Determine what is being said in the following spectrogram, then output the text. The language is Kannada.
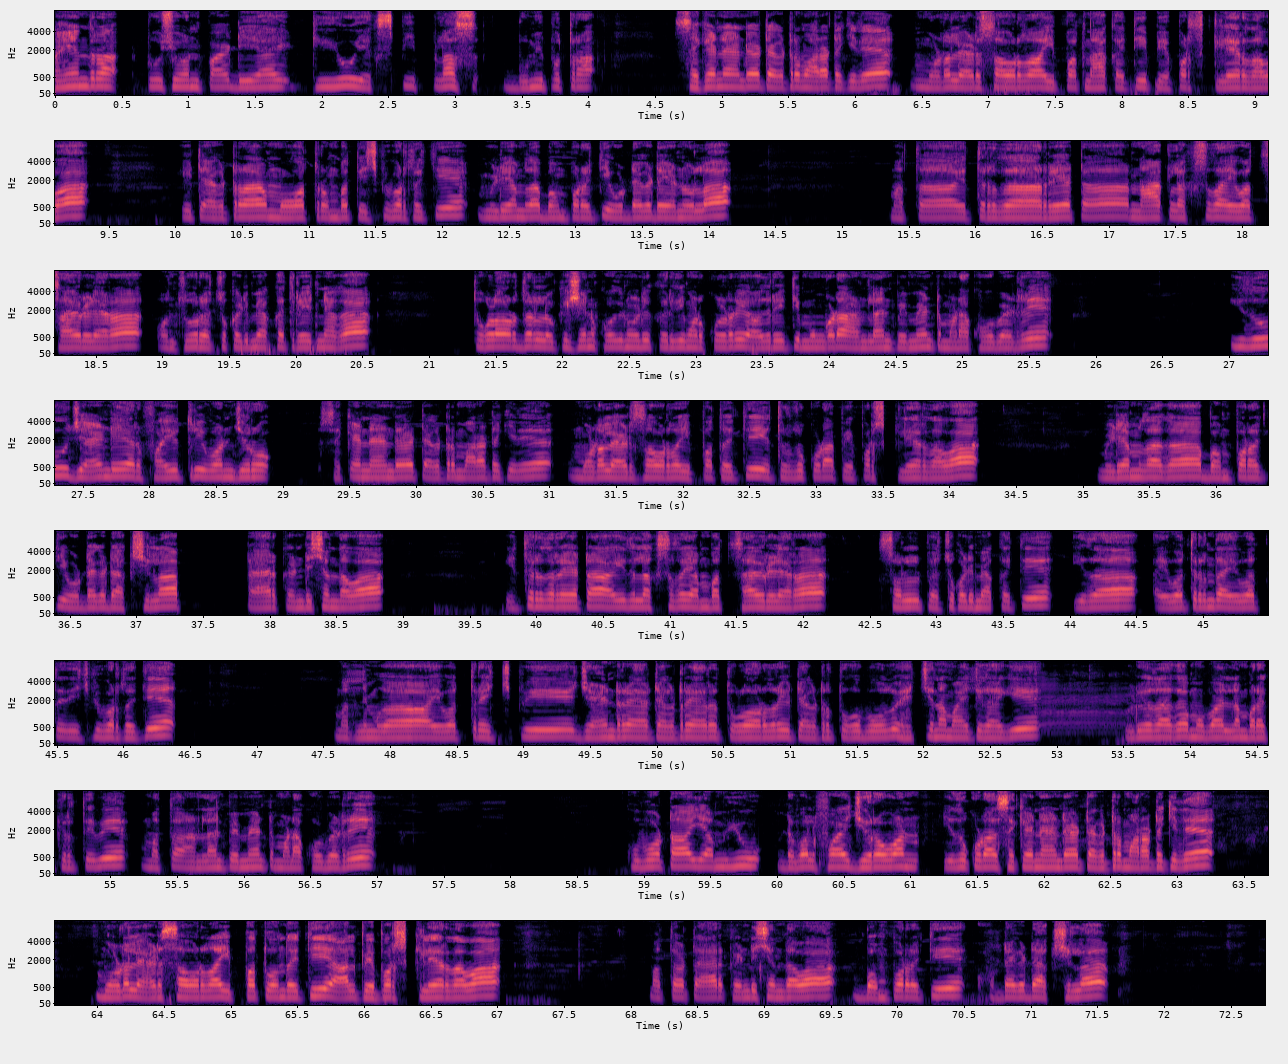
Mahindra two seven five D I T U X P plus Bhoomiputra second hand tractor ಮಾರಾಟಕ್ಕಿದೆ. Model ಎರಡು ಸಾವಿರದ ಇಪ್ಪತ್ನಾಲ್ಕು ಐತಿ, ಪೇಪರ್ಸ್ ಕ್ಲಿಯರ್ ಅದಾವ. ಈ ಟ್ಯಾಕ್ಟ್ರ ಮೂವತ್ತೊಂಬತ್ತು ಎಚ್ ಪಿ ಬರ್ತೈತಿ ಮೀಡಿಯಮ್ದಾಗ ಬಂಪರ್ ಐತಿ, ಉಡ್ಡಗಡ್ಡೆ ಏನೂ ಇಲ್ಲ ಮತ್ತು ಇದ್ರದ ರೇಟ ನಾಲ್ಕು ಲಕ್ಷದ ಐವತ್ತು ಸಾವಿರ ಹೇಳ್ಯಾರ. ಒಂದು ಚೂರು ಹೆಚ್ಚು ಕಡಿಮೆ ಆಕೈತಿ ರೇಟ್ನಾಗ ತೊಗೊಳೋರ್ದ್ರ ಲೊಕೇಶನ್ಗೆ ಹೋಗಿ ನೋಡಿ ಖರೀದಿ ಮಾಡ್ಕೊಳ್ರಿ. ಯಾವುದೇ ರೀತಿ ಮುಂಗಡ ಆನ್ಲೈನ್ ಪೇಮೆಂಟ್ ಮಾಡೋಕೆ ಹೋಗಬೇಡ್ರಿ. ಇದು John Deere five three one zero second hand tractor ಮಾರಾಟಕ್ಕಿದೆ model ಎರಡು ಸಾವಿರದ ಇಪ್ಪತ್ತೈತಿ ಇದ್ರದ್ದು ಕೂಡ ಪೇಪರ್ಸ್ ಕ್ಲಿಯರ್ ಅದಾವ. ಮೀಡಿಯಮ್ದಾಗ ಬಂಪರ್ ಐತಿ, ಒಡ್ಡಗಡ್ಡೆ ಹಾಕ್ಸಿಲ್ಲ. ಟೈರ್ ಕಂಡೀಷನ್ ಅದಾವ. ಇದ್ರದ್ದು ರೇಟ ಐದು ಲಕ್ಷದ ಎಂಬತ್ತು ಸಾವಿರ ಹೇಳ್ಯಾರ. ಸ್ವಲ್ಪ ಹೆಚ್ಚು ಕಡಿಮೆ ಆಕೈತಿ. ಇದು ಐವತ್ತರಿಂದ ಐವತ್ತೈದು ಎಚ್ ಪಿ ಬರ್ತೈತಿ. ಮತ್ತು ನಿಮ್ಗೆ ಐವತ್ತರ ಎಚ್ ಪಿ ಜೈಂಡ್ರ ಟ್ಯಾಕ್ಟ್ರ್ ಯಾರು ತೊಗೊಳೋದ್ರೆ ಈ ಟ್ಯಾಕ್ಟ್ರ್ ತೊಗೋಬೋದು. ಹೆಚ್ಚಿನ ಮಾಹಿತಿಗಾಗಿ ವಿಡಿಯೋದಾಗ ಮೊಬೈಲ್ ನಂಬರ್ ಹಾಕಿರ್ತೀವಿ. ಮತ್ತು ಆನ್ಲೈನ್ ಪೇಮೆಂಟ್ ಮಾಡಕ್ಕೆ ಹೋಗ್ಬೇಡ್ರಿ. Kubota M U double five zero one ಇದು ಕೂಡ ಸೆಕೆಂಡ್ ಹ್ಯಾಂಡ್ ಟ್ಯಾಕ್ಟರ್ ಮಾರಾಟಕ್ಕಿದೆ. ಮಾಡಲ್ ಎರಡು ಸಾವಿರದ ಇಪ್ಪತ್ತೊಂದು ಐತಿ. ಆಲ್ ಪೇಪರ್ಸ್ ಕ್ಲಿಯರ್ ಅದಾವ. ಮತ್ತು ಟೈರ್ ಕಂಡೀಷನ್ ಅದಾವ. ಬಂಪರ್ ಐತಿ. ಹೊಡ್ಡಗಡ್ಡೆ ಹಾಕ್ಸಿಲ್ಲ.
